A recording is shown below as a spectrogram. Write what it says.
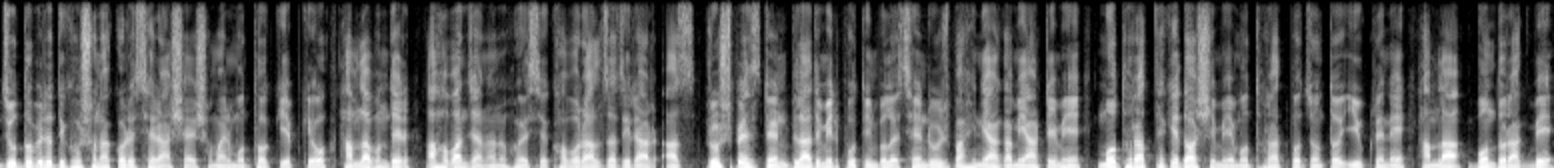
যুদ্ধবিরতি ঘোষণা করেছে রাশিয়া। সময়ের মধ্যে কিয়েভকেও হামলাবন্ধের আহ্বান জানানো হয়েছে। খবর আল জাজিরার। আজ রুশ প্রেসিডেন্ট ভ্লাদিমির পুতিন বলেছেন, রুশ বাহিনী আগামী আটই মে, মধ্যরাত থেকে দশই মে মধ্যরাত পর্যন্ত ইউক্রেনে হামলা বন্ধ রাখবে।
